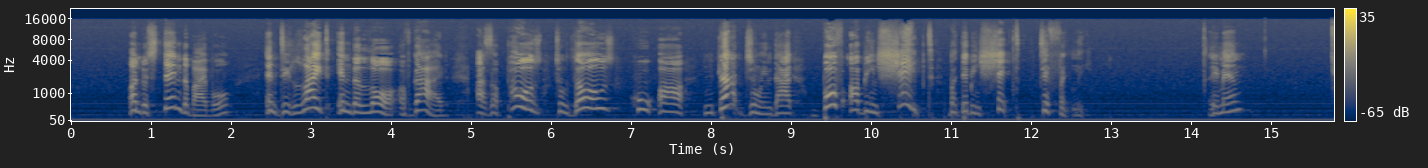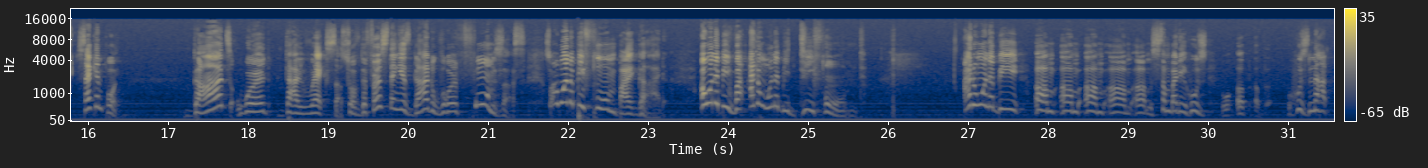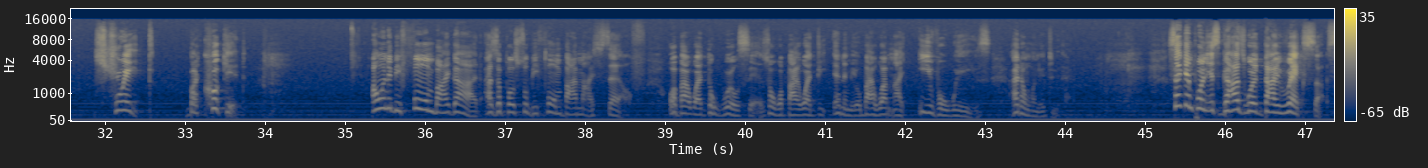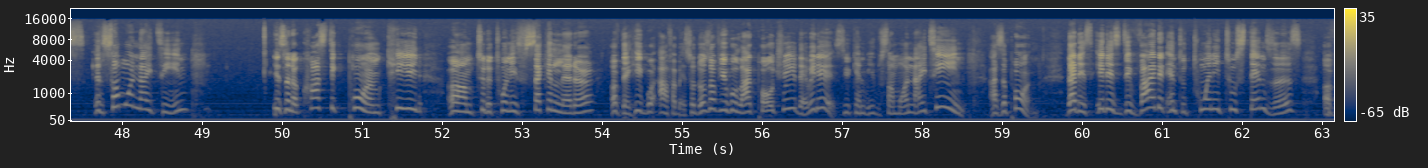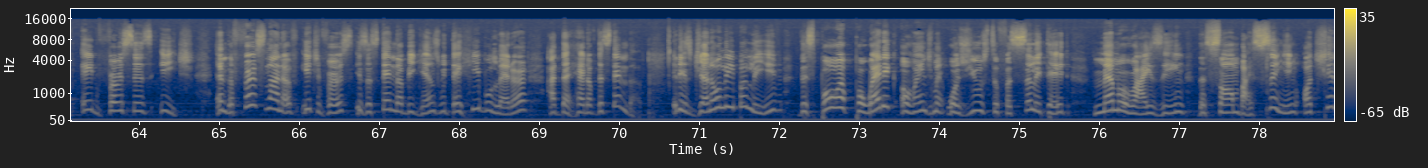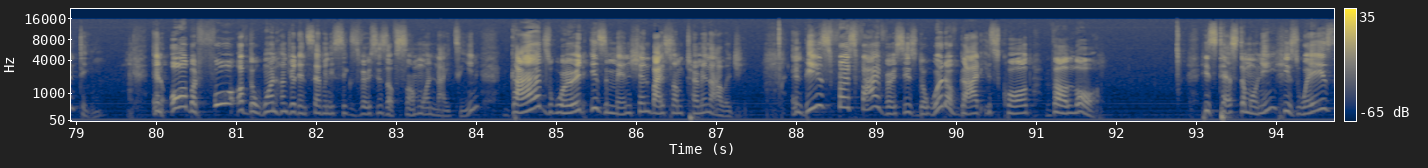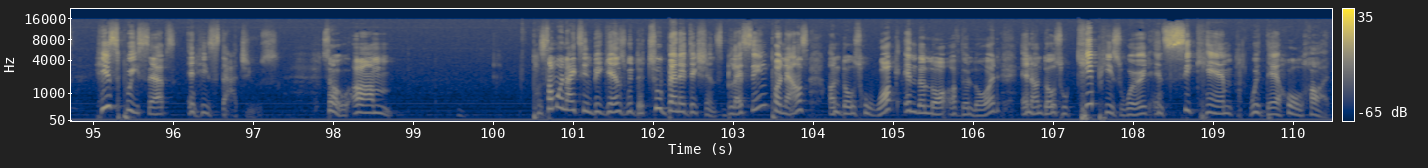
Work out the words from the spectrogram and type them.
understand the Bible, and delight in the law of God, as opposed to those who are not doing that. Both are being shaped, but they're being shaped differently. Amen. Second point God's word directs us. So, if the first thing is God's word forms us. So, I want to be formed by God. I want to be, I don't want to be deformed. I don't want to be um, um, um, um, um, somebody who's, uh, uh, who's not straight but crooked. I want to be formed by God as opposed to be formed by myself or by what the world says or by what the enemy or by what my evil ways. I don't want to do that. Second point is God's word directs us. In Psalm 119 is an acrostic poem keyed um, to the 22nd letter of the Hebrew alphabet. So those of you who like poetry, there it is. You can read Psalm 119 as a poem. That is, it is divided into 22 stanzas of eight verses each. And the first line of each verse is a stanza begins with the Hebrew letter at the head of the stanza. It is generally believed this po- poetic arrangement was used to facilitate memorizing the psalm by singing or chanting. In all but four of the 176 verses of Psalm 119, God's word is mentioned by some terminology. In these first five verses, the word of God is called the law, his testimony, his ways, his precepts, and his statutes. So, um, Psalm 19 begins with the two benedictions blessing pronounced on those who walk in the law of the Lord and on those who keep his word and seek him with their whole heart.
